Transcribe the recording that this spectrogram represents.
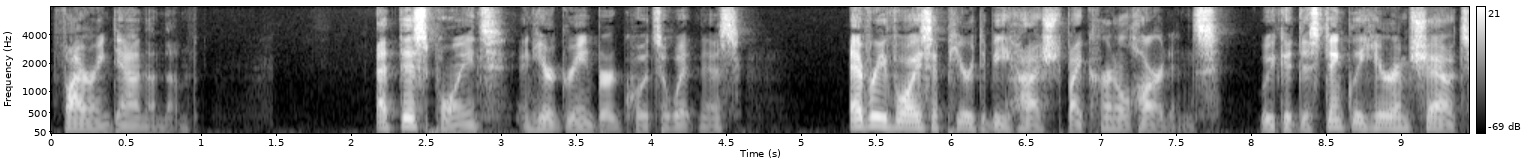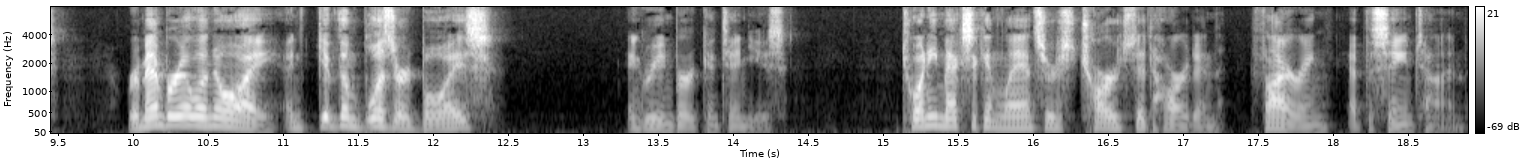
firing down on them. At this point, and here Greenberg quotes a witness, every voice appeared to be hushed by Colonel Hardin's. We could distinctly hear him shout, Remember Illinois and give them blizzard, boys. And Greenberg continues Twenty Mexican lancers charged at Hardin, firing at the same time.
